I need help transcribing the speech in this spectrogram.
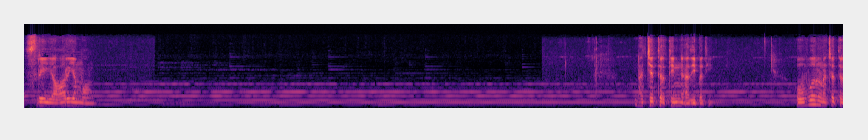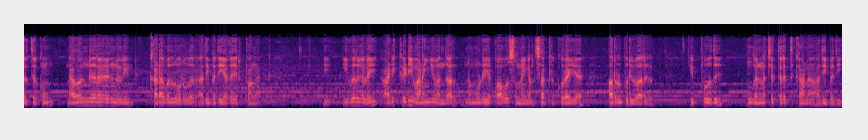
ஸ்ரீ ஆரியம்மான். நட்சத்திரத்தின் அதிபதி. ஒவ்வொரு நட்சத்திரத்துக்கும் நவகிரகங்களின் கடவுள் ஒருவர் அதிபதியாக இருப்பாங்க. இவர்களை அடிக்கடி வணங்கி வந்தால் நம்முடைய பாவ சுமைகள் சற்று குறைய அருள் புரிவார்கள். இப்போது உங்கள் நட்சத்திரத்துக்கான அதிபதி.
